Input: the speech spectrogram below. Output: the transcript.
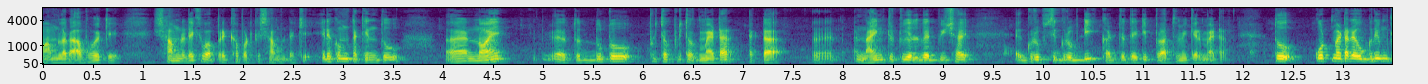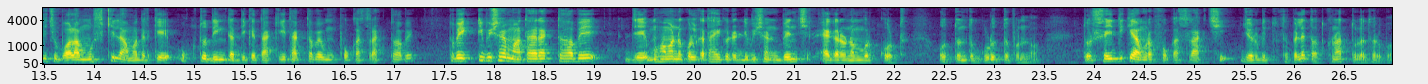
মামলার আবহকে সামনে রেখে বা প্রেক্ষাপটকে সামনে রেখে। এরকমটা কিন্তু নয় তো দুটো পৃথক পৃথক ম্যাটার একটা নাইন টু টুয়েলভের বিষয় গ্রুপ সি গ্রুপ ডি কার্যত এটি প্রাথমিকের ম্যাটার তো কোর্ট ম্যাটারে অগ্রিম কিছু বলা মুশকিল, আমাদেরকে উক্ত দিনটার দিকে তাকিয়ে থাকতে হবে এবং ফোকাস রাখতে হবে। তবে একটি বিষয় মাথায় রাখতে হবে যে মহামান্য কলকাতা হাইকোর্টের ডিভিশন বেঞ্চ এগারো নম্বর কোর্ট অত্যন্ত গুরুত্বপূর্ণ। তো সেই দিকে আমরা ফোকাস রাখছি, জরুরি তথ্য পেলে তৎক্ষণাৎ তুলে ধরবো।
